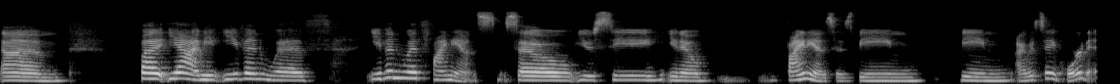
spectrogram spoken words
Um, but yeah, I mean, even with even with finance, so you see, you know, finances being being i would say hoarded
